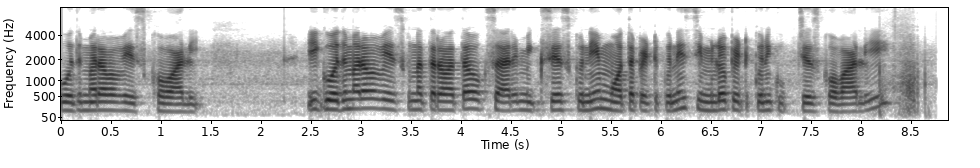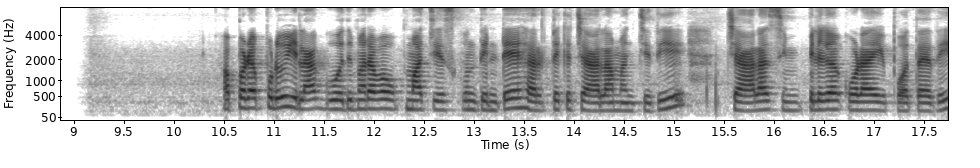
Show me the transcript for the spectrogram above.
గోధుమ రవ్వ వేసుకోవాలి. ఈ గోధుమ రవ్వ వేసుకున్న తర్వాత ఒకసారి మిక్స్ చేసుకుని మూత పెట్టుకుని సిమ్లో పెట్టుకుని కుక్ చేసుకోవాలి. అప్పుడప్పుడు ఇలా గోధుమ రవ్వ ఉప్మా చేసుకుని తింటే హెల్త్కి చాలా మంచిది. చాలా సింపుల్గా కూడా అయిపోతుంది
